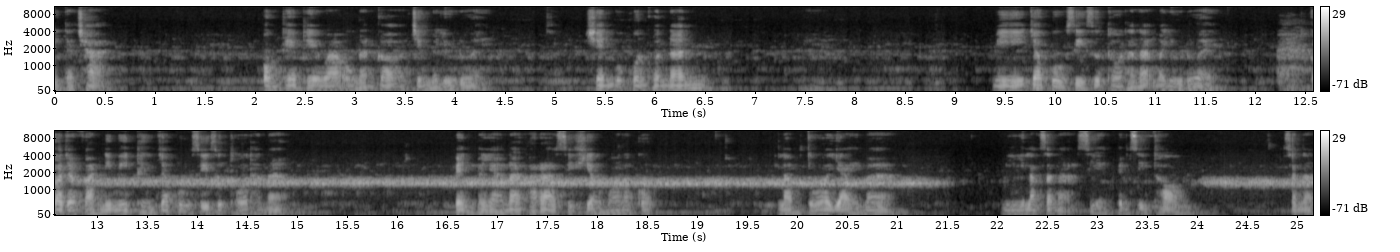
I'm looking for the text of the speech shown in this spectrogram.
ดีตชาติ องค์เทพเทวาองค์นั้นก็จึงมาอยู่ด้วย เช่นบุคคลคนนั้น มีเจ้าปู่ศรีสุโธธนะมาอยู่ด้วย ก็จะฝันนิมิตถึงเจ้าปู่ศรีสุโธธนะ เป็นพญานาคราชสีเขียวมรกตลำตัวใหญ่มาก มีลักษณะเสียงเป็นสีทอง สง่า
